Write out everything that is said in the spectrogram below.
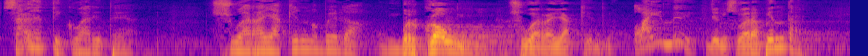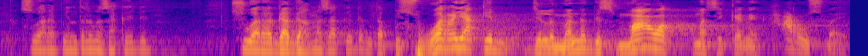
sayatik kuari teh suara yakin membeda bergaung suara yakin. Lain deh. Jeng suara pinter. Suara pinter masa kedeng suara gagah masa kedeng tapi suara yakin jelema neges mawat masih kene harus baik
